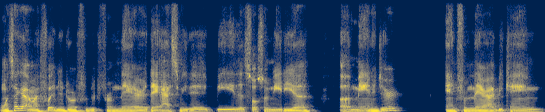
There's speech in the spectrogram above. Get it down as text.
Once I got my foot in the door from, from there, they asked me to be the social media uh, manager. And from there, I became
